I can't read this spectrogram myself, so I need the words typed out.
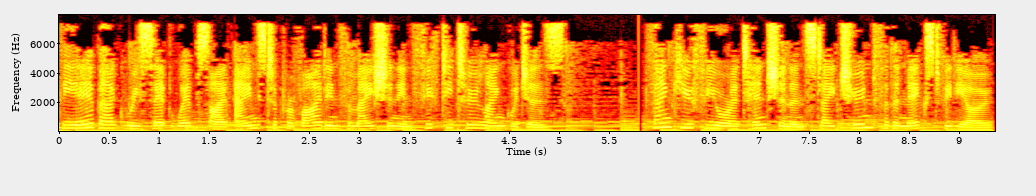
The Airbag Reset website aims to provide information in 52 languages. Thank you for your attention and stay tuned for the next video.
